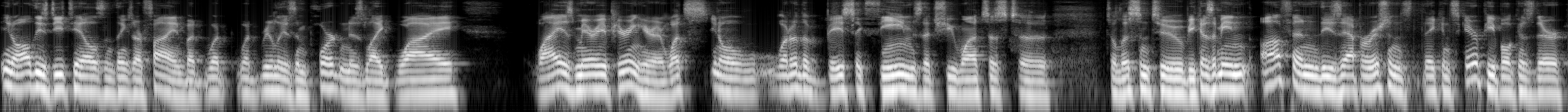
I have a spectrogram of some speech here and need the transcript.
you know, all these details and things are fine, but what what really is important is like why why is Mary appearing here, and what's you know what are the basic themes that she wants us to to listen to? Because I mean, often these apparitions they can scare people because they're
